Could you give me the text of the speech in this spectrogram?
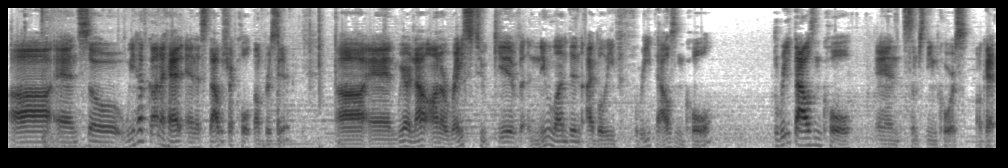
Uh, and so we have gone ahead and established our coal thumpers here. Uh, and we are now on a race to give New London, I believe, 3,000 coal. 3,000 coal and some steam cores. Okay.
